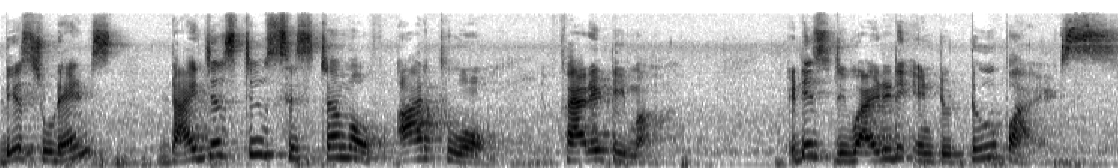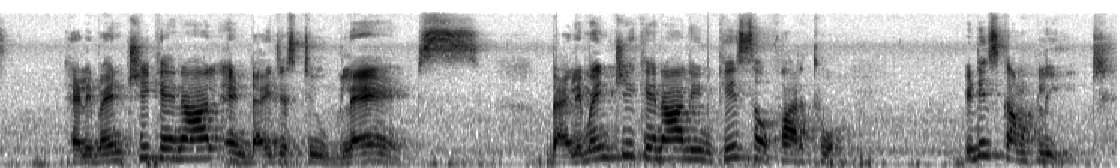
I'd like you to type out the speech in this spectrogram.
Dear students, digestive system of earthworm, Pheretima. It is divided into two parts, alimentary canal and digestive glands. The alimentary canal in case of earthworm, it is complete.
